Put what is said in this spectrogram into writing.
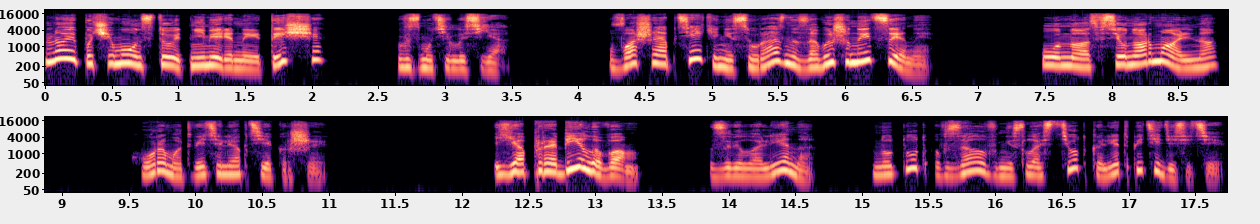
«Ну и почему он стоит немеренные тысячи?» — возмутилась я. «В вашей аптеке несуразно завышенные цены». «У нас все нормально», — хором ответили аптекарши. «Я пробила вам», — завела Лена, но тут в зал внеслась тетка лет 50.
